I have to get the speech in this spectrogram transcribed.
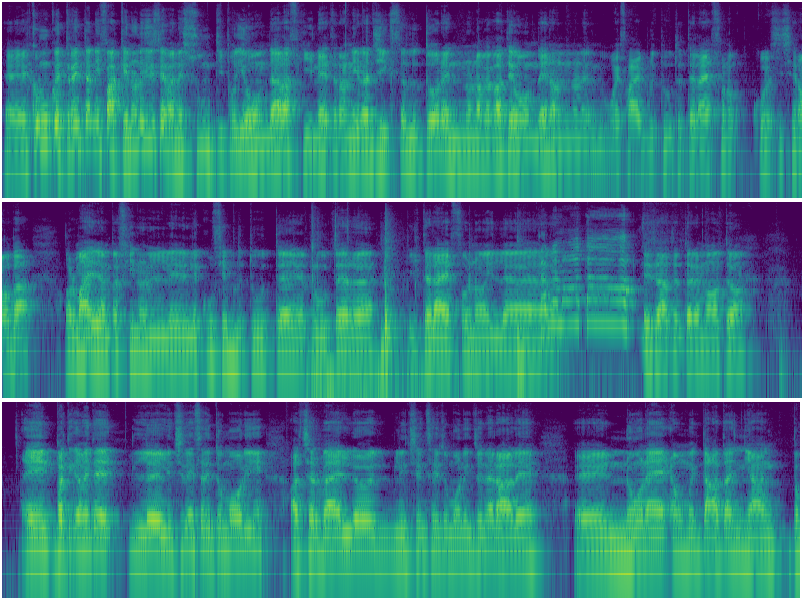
Eh, comunque 30 anni fa che non esisteva nessun tipo di onda alla fine, tranne i raggi X del dottore non avevate onde, non, non, wifi, bluetooth, telefono, qualsiasi roba. Ormai abbiamo perfino le, le cuffie bluetooth, il router, il telefono, il... Terremoto! Esatto, il terremoto. E praticamente l'incidenza di tumori al cervello, l'incidenza di tumori in generale eh, non è aumentata neanche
